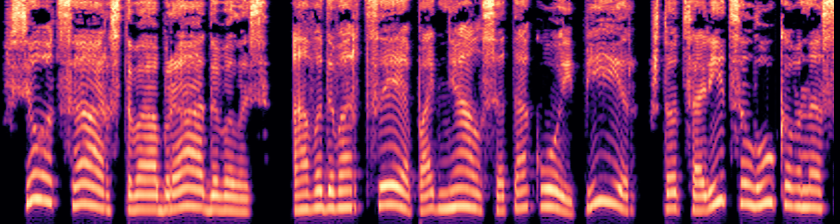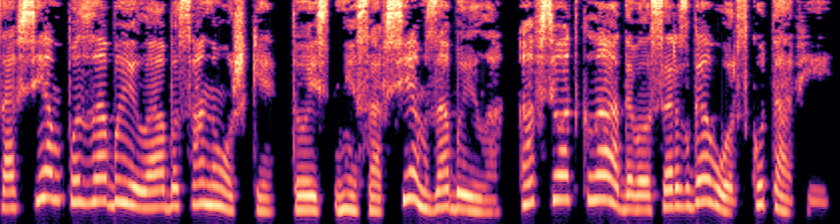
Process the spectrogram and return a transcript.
Все царство обрадовалось, а во дворце поднялся такой пир, что царица Луковна совсем позабыла об босоножке, то есть не совсем забыла, а все откладывался разговор с Кутафьей.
